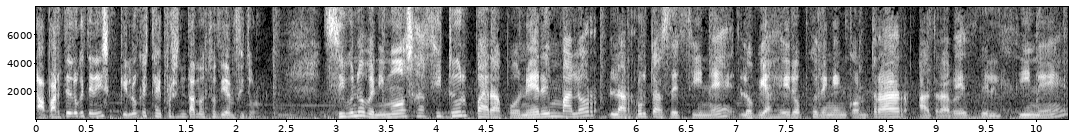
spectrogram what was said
aparte de lo que tenéis, ¿qué es lo que estáis presentando estos días en Fitur? Sí, bueno, venimos a Fitur para poner en valor las rutas de cine. Los viajeros pueden encontrar a través del cine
